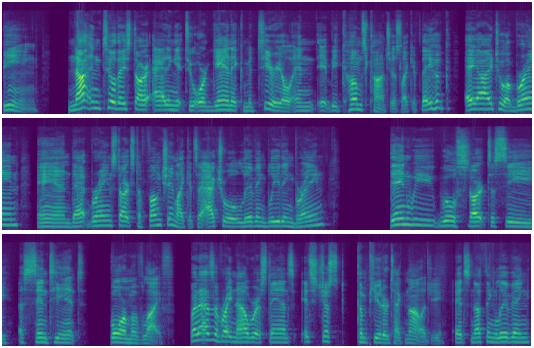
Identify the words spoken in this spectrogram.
being. Not until they start adding it to organic material and it becomes conscious. Like if they hook AI to a brain and that brain starts to function like it's an actual living, bleeding brain, then we will start to see a sentient form of life. But as of right now, where it stands, it's just computer technology. It's nothing living.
